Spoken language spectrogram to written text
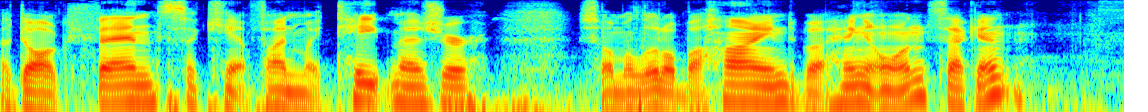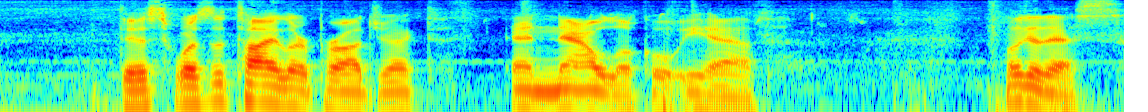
a dog fence. I can't find my tape measure, so I'm a little behind, but hang on one second. This was the Tyler project, and now look what we have. Look at this.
